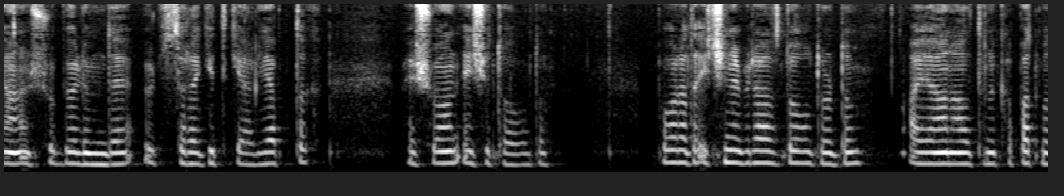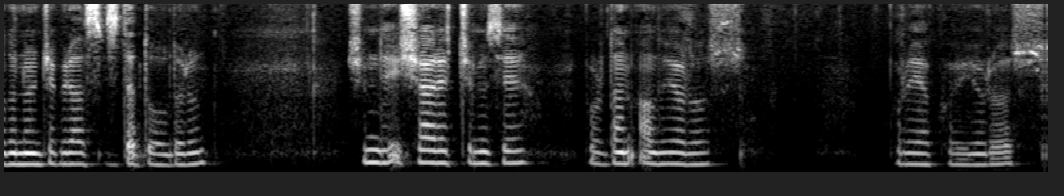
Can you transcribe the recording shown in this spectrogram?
Yani şu bölümde 3 sıra git gel yaptık ve şu an eşit oldu. Bu arada içine biraz doldurdum. Ayağın altını kapatmadan önce biraz siz de doldurun. Şimdi işaretçimizi buradan alıyoruz. Buraya koyuyoruz.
